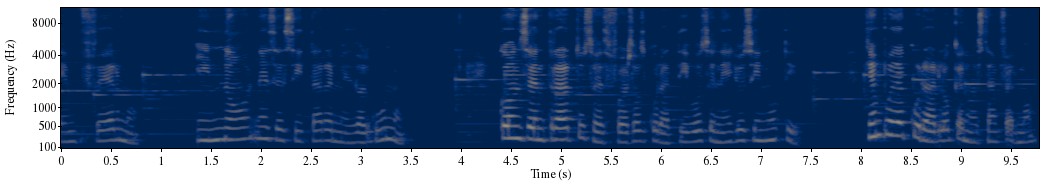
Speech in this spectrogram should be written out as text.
enfermo y no necesita remedio alguno. Concentrar tus esfuerzos curativos en ello es inútil. ¿Quién puede curar lo que no está enfermo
